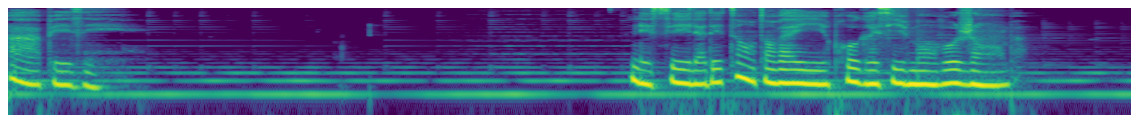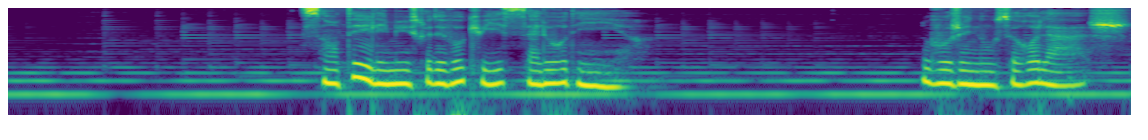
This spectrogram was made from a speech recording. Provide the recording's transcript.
apaisé. Laissez la détente envahir progressivement vos jambes. Sentez les muscles de vos cuisses s'alourdir. Vos genoux se relâchent.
